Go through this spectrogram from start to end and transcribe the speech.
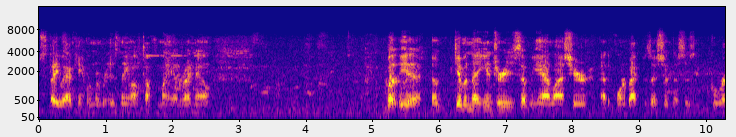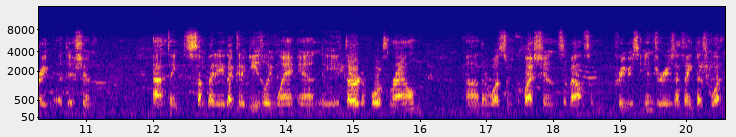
Staley. I can't remember his name off the top of my head right now. But yeah, um, given the injuries that we had last year at the cornerback position, this is a great addition. I think somebody that could have easily went in the third or fourth round. Uh, there was some questions about some previous injuries. I think that's what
